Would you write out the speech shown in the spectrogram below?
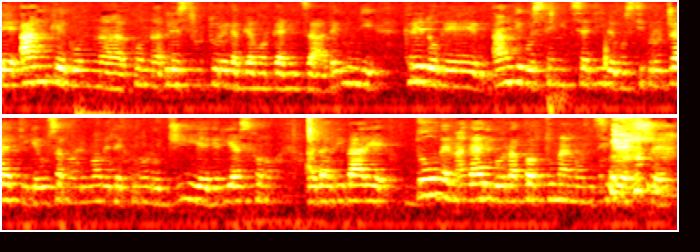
e anche con, con, le strutture che abbiamo organizzate. Quindi credo che anche queste iniziative, questi progetti che usano le nuove tecnologie, che riescono ad arrivare dove magari col rapporto umano non si riesce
